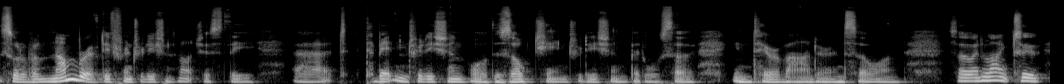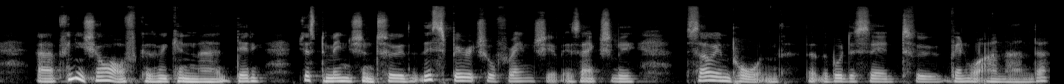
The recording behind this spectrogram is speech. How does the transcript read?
sort of a number of different traditions, not just the uh, t- Tibetan tradition or the Dzogchen tradition, but also in Theravada and so on. So I'd like to uh, finish off because we can uh, dedic- just to mention too that this spiritual friendship is actually so important that the Buddha said to Venerable Ananda,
